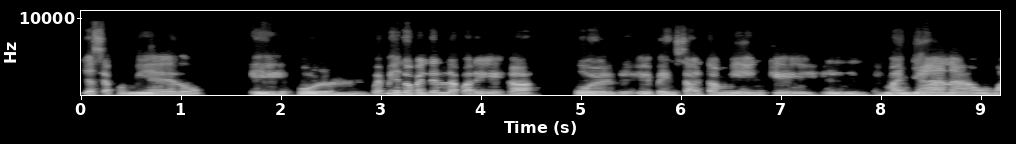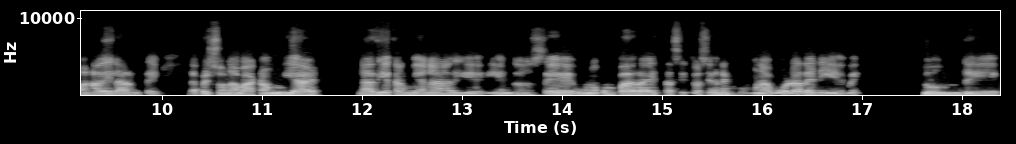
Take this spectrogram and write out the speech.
ya sea por miedo, eh, por pues, miedo a perder la pareja, por eh, pensar también que mañana o más adelante la persona va a cambiar. Nadie cambia a nadie y entonces uno compara estas situaciones con una bola de nieve donde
